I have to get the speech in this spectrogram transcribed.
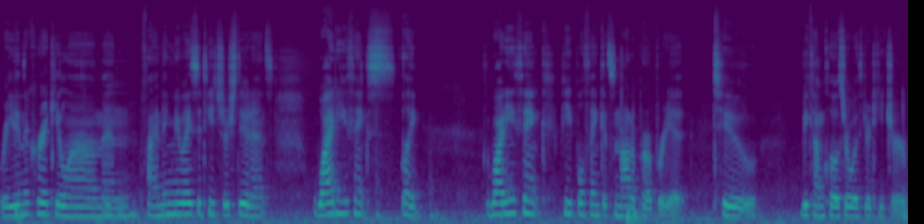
reading the curriculum and mm-hmm. finding new ways to teach their students. Why do you think like why do you think people think it's not appropriate to become closer with your teacher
